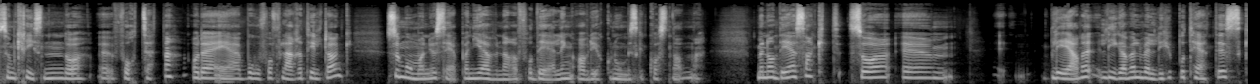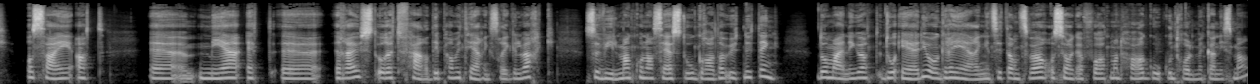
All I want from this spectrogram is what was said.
som krisen da eh, fortsetter, og det er behov for flere tiltak, så må man jo se på en jevnere fordeling av de økonomiske kostnadene. Men når det er sagt, så eh, blir det likevel veldig hypotetisk å si at eh, med et eh, raust og rettferdig permitteringsregelverk, så vil man kunne se stor grad av utnytting. Da mener jeg jo at da er det jo regjeringen sitt ansvar å sørge for at man har gode kontrollmekanismer,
